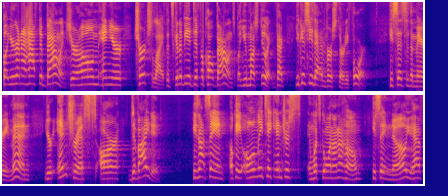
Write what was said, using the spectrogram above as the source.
but you're going to have to balance your home and your church life. It's going to be a difficult balance, but you must do it. In fact, you can see that in verse 34. He says to the married men, Your interests are divided. He's not saying, okay, only take interest in what's going on at home. He's saying, no, you have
